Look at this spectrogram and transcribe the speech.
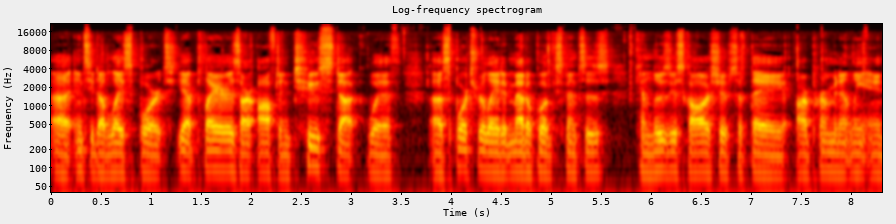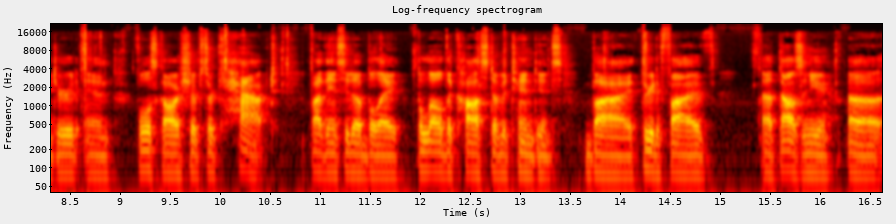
uh, NCAA sports. Yet players are often too stuck with uh, sports-related medical expenses, can lose their scholarships if they are permanently injured, and full scholarships are capped by the NCAA below the cost of attendance by three to five uh, thousand uh,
